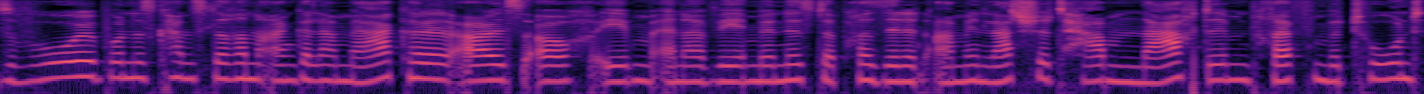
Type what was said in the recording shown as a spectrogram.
Sowohl Bundeskanzlerin Angela Merkel als auch eben NRW-Ministerpräsident Armin Laschet haben nach dem Treffen betont,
